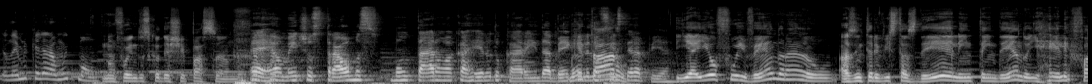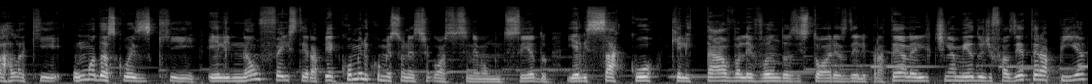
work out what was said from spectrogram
Eu lembro que ele era muito bom. Não foi um dos que eu deixei passando. É, realmente os traumas montaram a carreira do cara. Ainda bem que ele não Montaram. fez terapia. E aí eu fui vendo, né, as entrevistas dele, entendendo, e ele fala fala que uma das coisas que ele não fez terapia, como ele começou nesse negócio de cinema muito cedo e ele sacou que ele tava levando as histórias dele pra tela, ele tinha medo de fazer terapia,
